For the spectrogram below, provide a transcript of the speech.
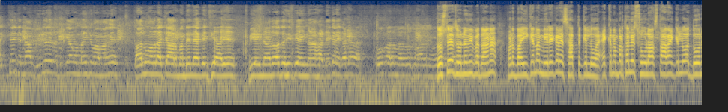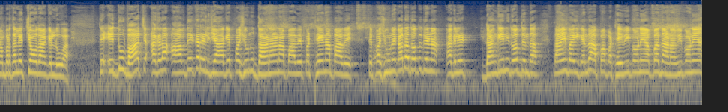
ਇੱਥੇ ਜਿੰਨਾ ਵੀਡੀਓ ਦੇ ਵਿੱਚ ਕਿਹਾ, ਉਨਾ ਹੀ ਚਵਾਵਾਂਗੇ ਕੱਲ ਨੂੰ ਅਗਲਾ ਚਾਰ ਬੰਦੇ ਲੈ ਕੇ ਇੱਥੇ ਆ ਜੇ, ਵੀ ਇੰਨਾ ਦੁੱਧ ਸੀ ਤੇ ਇੰਨਾ ਸਾਡੇ ਘਰੇ ਕੱਢਿਆ ਉਹ ਗੱਲ ਮੈਂ ਉਹ ਸੁਣਾ ਦੋਸਤੋ, ਇਹ ਤੁਹਾਨੂੰ ਵੀ ਪਤਾ ਨਾ, ਹੁਣ ਬਾਈ ਕਹਿੰਦਾ, ਮੇਰੇ ਘਰੇ 7 ਕਿਲੋ ਆ। ਇੱਕ ਨੰਬਰ ਥੱਲੇ 16 17 ਕਿਲੋ ਆ, ਦੋ ਨੰਬਰ ਥੱਲੇ 14 ਕਿਲੋ ਆ। ਤੇ ਇਦੋਂ ਬਾਅਦ ਚ ਅਗਲਾ ਆਪਦੇ ਘਰੇ ਲਿਜਾ ਕੇ ਪਸ਼ੂ ਨੂੰ ਦਾਣਾ ਨਾ ਪਾਵੇ, ਪੱਠੇ ਨਾ ਪਾਵੇ ਤੇ ਪਸ਼ੂ ਨੇ ਕਾਹਦਾ ਦੁੱਧ ਦੇਣਾ? ਅਗਲੇ ਡੰਗ ਹੀ ਨਹੀਂ ਦੁੱਧ ਦਿੰਦਾ। ਤਾਂ ਹੀ ਬਾਈ ਕਹਿੰਦਾ, ਆਪਾਂ ਪੱਠੇ ਵੀ ਪਾਉਣੇ ਆ, ਆਪਾਂ ਦਾਣਾ ਵੀ ਪਾਉਣੇ ਆ।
